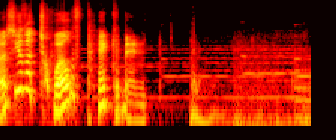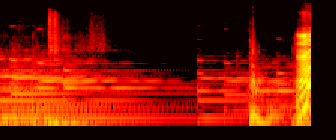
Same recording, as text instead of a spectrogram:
Where's the other 12 Pikmin? Huh?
